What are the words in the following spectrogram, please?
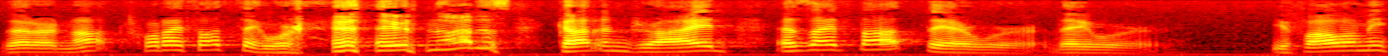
that are not what I thought they were. They're not as cut and dried as I thought they were. They were. You follow me?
